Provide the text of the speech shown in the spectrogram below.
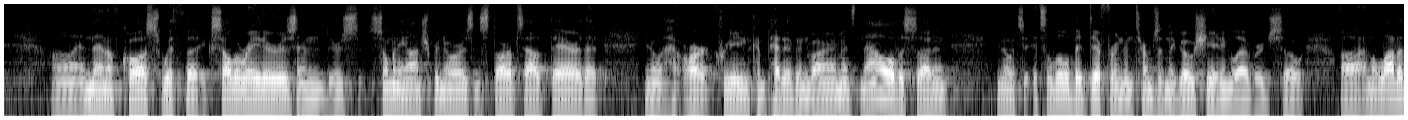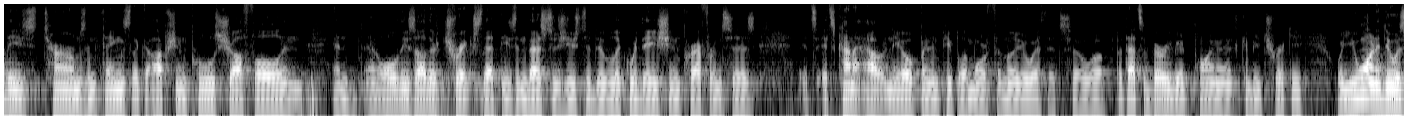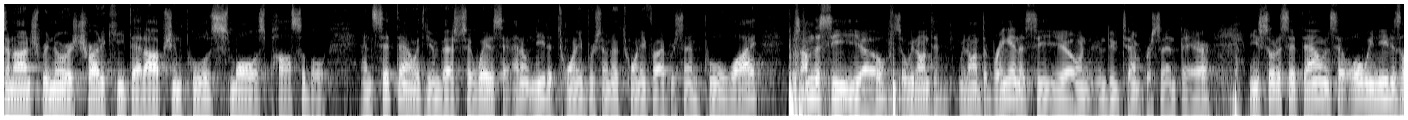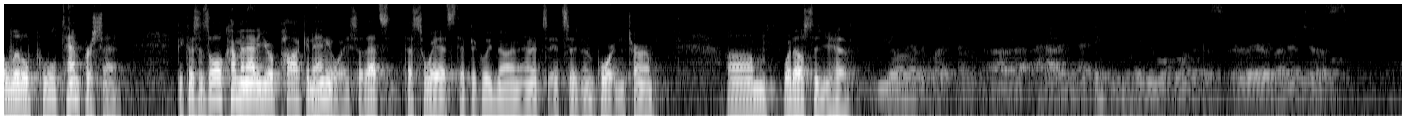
uh, and then, of course, with the accelerators, and there's so many entrepreneurs and startups out there that you know, are creating competitive environments. Now, all of a sudden, you know, it's, it's a little bit different in terms of negotiating leverage. So, uh, and a lot of these terms and things like option pool shuffle and, and, and all these other tricks that these investors used to do, liquidation preferences, it's, it's kind of out in the open and people are more familiar with it. So, uh, but that's a very good point and it can be tricky. What you want to do as an entrepreneur is try to keep that option pool as small as possible and sit down with your investor and say, wait a second, I don't need a 20% or 25% pool. Why? Because I'm the CEO, so we don't have to, we don't have to bring in a CEO and, and do 10% there. And you sort of sit down and say, all we need is a little pool, 10% because it's all coming out of your pocket anyway. So that's, that's the way that's typically done, and it's, it's an important term. Um, what else did you have? The only other question uh, I had, and I think you maybe will go over this earlier, but it's just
